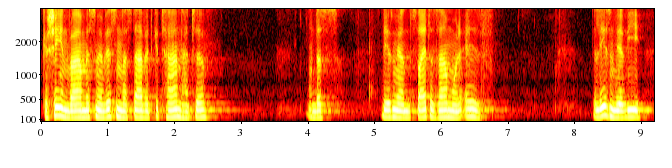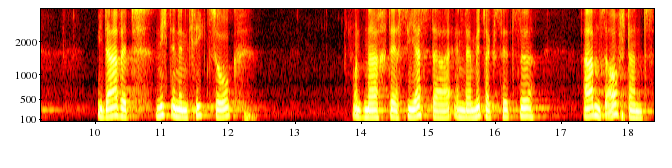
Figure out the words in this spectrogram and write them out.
geschehen war, müssen wir wissen, was David getan hatte. Und das lesen wir in 2 Samuel 11. Da lesen wir, wie, wie David nicht in den Krieg zog, und nach der Siesta in der Mittagssitze abends aufstand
